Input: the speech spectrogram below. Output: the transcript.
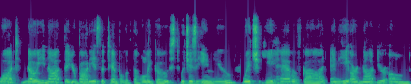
What, know ye not that your body is the temple of the Holy Ghost, which is in you, which ye have of God, and ye are not your own?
